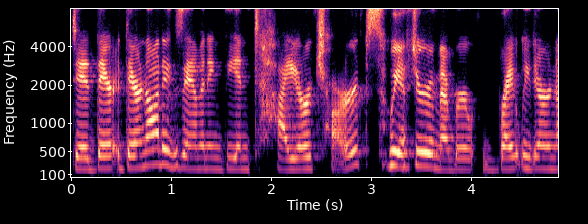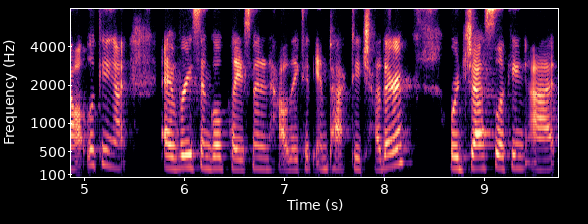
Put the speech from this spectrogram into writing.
did they're they're not examining the entire chart. So we have to remember right we are not looking at every single placement and how they could impact each other. We're just looking at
